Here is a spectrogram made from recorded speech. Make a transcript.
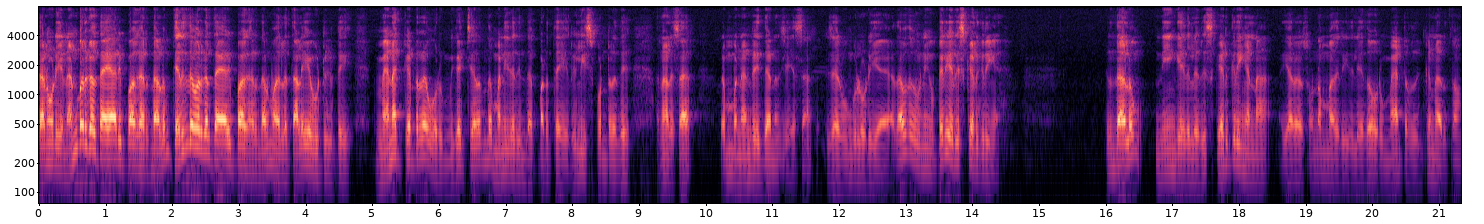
தன்னுடைய நண்பர்கள் தயாரிப்பாக இருந்தாலும் தெரிந்தவர்கள் தயாரிப்பாக இருந்தாலும் அதில் தலையை விட்டுக்கிட்டு மெனக்கெடுற ஒரு மிகச்சிறந்த மனிதர் இந்த படத்தை ரிலீஸ் பண்ணுறது அதனால் சார் ரொம்ப நன்றி தனஞ்சய சார். சார் உங்களுடைய அதாவது நீங்கள் பெரிய ரிஸ்க் எடுக்கிறீங்க. இருந்தாலும் நீங்கள் இதில் ரிஸ்க் எடுக்கிறீங்கன்னா யாரோ சொன்ன மாதிரி இதில் ஏதோ ஒரு மேட்டர் இருக்குதுன்னு அர்த்தம்.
